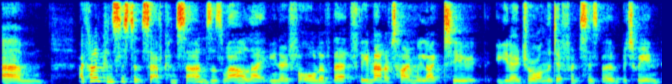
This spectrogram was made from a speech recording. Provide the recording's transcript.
Um, a kind of consistent set of concerns as well. Like, you know, for all of the, for the amount of time we like to, you know, draw on the differences between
